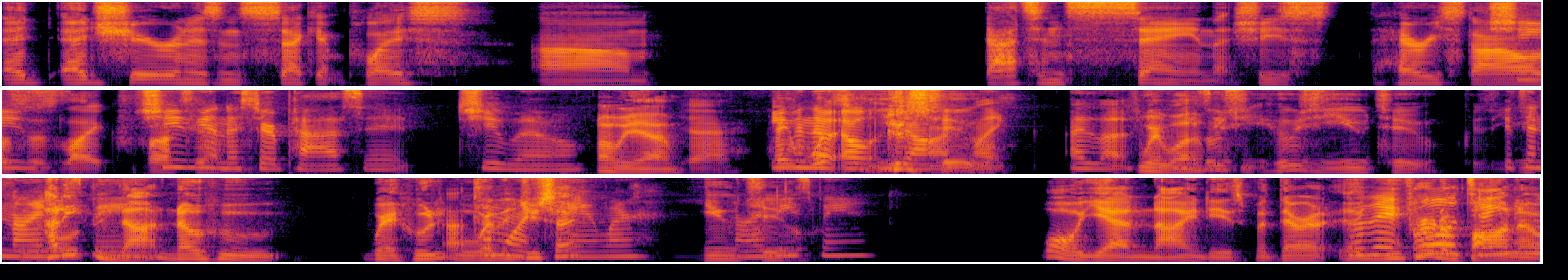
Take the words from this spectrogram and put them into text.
Ed Ed Sheeran is in second place. Um, that's insane that she's Harry Styles She's- is like She's gonna surpass it. She will. Oh yeah. Yeah. Even though Elton U2? John, like I love. Wait, him. what? Who's who's you two? Because It's a nineties. How do you band. not know who? Wait, who? Uh, what did on, you say? Chandler. you two. 90s band. Well, yeah, '90s, but there. Well, they- you've heard well, of Bono,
